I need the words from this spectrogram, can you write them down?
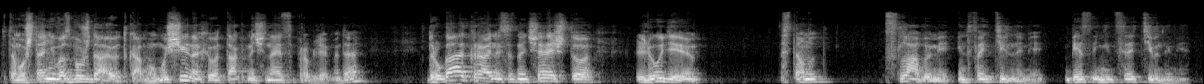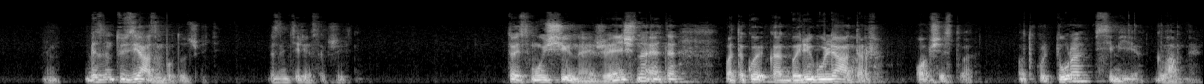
Потому что они возбуждают каму в мужчинах, и вот так начинаются проблемы, да. Другая крайность означает, что люди станут слабыми, инфантильными, безинициативными, без энтузиазма будут жить, без интереса к жизни. То есть мужчина и женщина – это вот такой как бы регулятор общества. Вот культура в семье – главная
